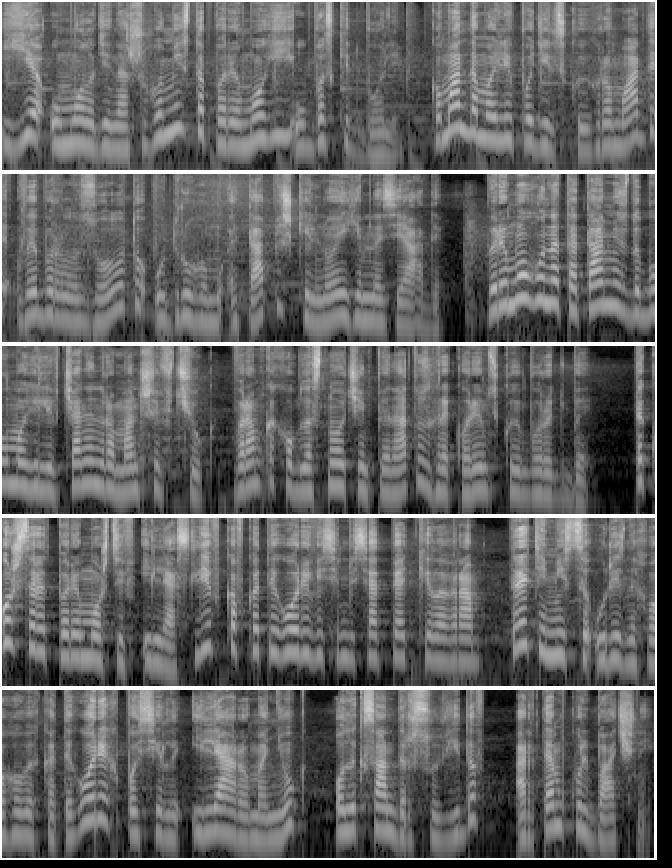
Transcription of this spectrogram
Є у молоді нашого міста перемоги й у баскетболі. Команда Могилів-Подільської громади виборола золото у другому етапі шкільної гімназіади. Перемогу на татамі здобув могилівчанин Роман Шевчук в рамках обласного чемпіонату з греко-римської боротьби. Також серед переможців Ілля Слівка в категорії 85 кг. Третє місце у різних вагових категоріях посіли Ілля Романюк, Олександр Сувідов, Артем Кульбачний.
